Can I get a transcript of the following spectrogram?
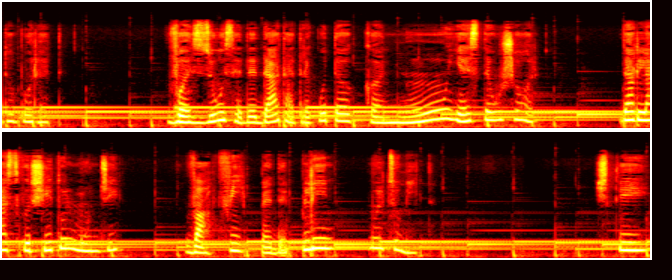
doborât. Văzuse de data trecută că nu este ușor, dar la sfârșitul muncii va fi pe deplin mulțumit. Știi,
